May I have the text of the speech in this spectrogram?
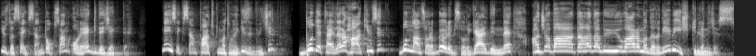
%80-90 oraya gidecekti. Neyse ki sen partikül matematik izlediğin için bu detaylara hakimsin. Bundan sonra böyle bir soru geldiğinde acaba daha da büyüğü var mıdır diye bir işkilleneceğiz.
